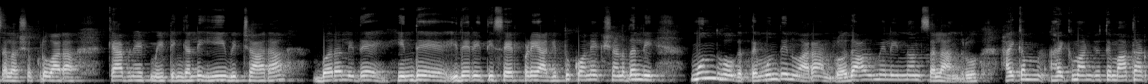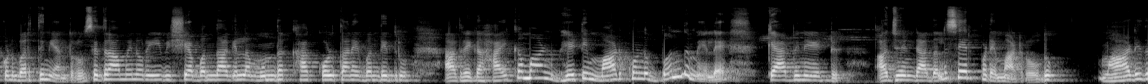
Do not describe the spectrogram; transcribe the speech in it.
ಸಲ ಶುಕ್ರವಾರ ಕ್ಯಾಬಿನೆಟ್ ಮೀಟಿಂಗಲ್ಲಿ ಈ ವಿಚಾರ ಬರಲಿದೆ, ಹಿಂದೆ ಇದೇ ರೀತಿ ಸೇರ್ಪಡೆ ಆಗಿತ್ತು. ಕೊನೆ ಕ್ಷಣದಲ್ಲಿ ಮುಂದೆ ಹೋಗುತ್ತೆ, ಮುಂದಿನ ವಾರ ಅಂದರು. ಅದಾದಮೇಲೆ ಇನ್ನೊಂದು ಸಲ ಅಂದರು. ಹೈಕಮ್, ಹೈಕಮಾಂಡ್ ಜೊತೆ ಮಾತಾಡ್ಕೊಂಡು ಬರ್ತೀನಿ ಅಂದರು. ಸಿದ್ದರಾಮಯ್ಯನವರು ಈ ವಿಷಯ ಬಂದಾಗೆಲ್ಲ ಮುಂದಕ್ಕೆ ಹಾಕ್ಕೊಳ್ತಾನೆ ಬಂದಿದ್ದರು ಆದರೆ ಈಗ ಹೈಕಮಾಂಡ್ ಭೇಟಿ ಮಾಡಿಕೊಂಡು ಬಂದ ಮೇಲೆ ಕ್ಯಾಬಿನೆಟ್ ಅಜೆಂಡಾದಲ್ಲಿ ಸೇರ್ಪಡೆ ಮಾಡಿರೋದು. ಮಾಡಿದ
